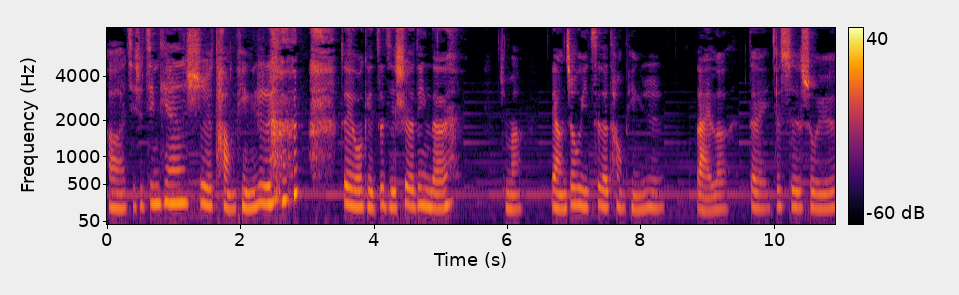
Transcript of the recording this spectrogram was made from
呃，其实今天是躺平日，对我给自己设定的什么两周一次的躺平日来了，对，就是属于。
